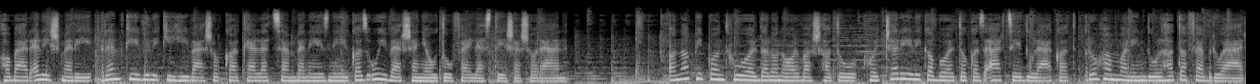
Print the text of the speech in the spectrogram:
ha bár elismeri, rendkívüli kihívásokkal kellett szembenézniük az új versenyautó fejlesztése során. A napi.hu oldalon olvasható, hogy cserélik a boltok az árcédulákat, rohammal indulhat a február.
